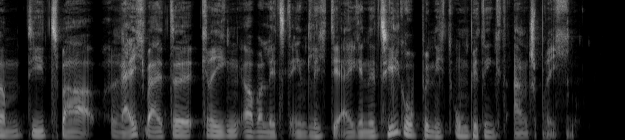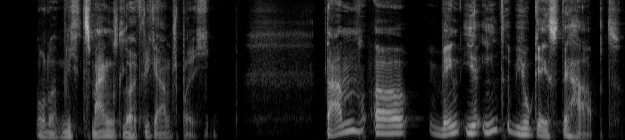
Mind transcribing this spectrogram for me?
ähm, die zwar Reichweite kriegen, aber letztendlich die eigene Zielgruppe nicht unbedingt ansprechen oder nicht zwangsläufig ansprechen. Dann, äh, wenn ihr Interviewgäste habt,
